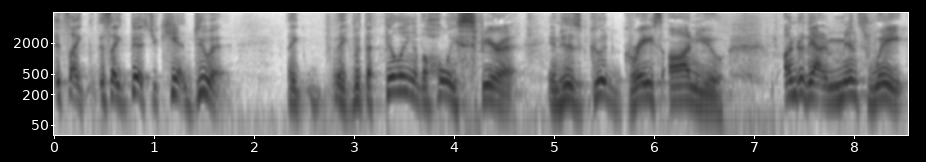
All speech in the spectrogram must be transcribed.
it's like it's like this. You can't do it like, like with the filling of the Holy Spirit and His good grace on you, under that immense weight,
